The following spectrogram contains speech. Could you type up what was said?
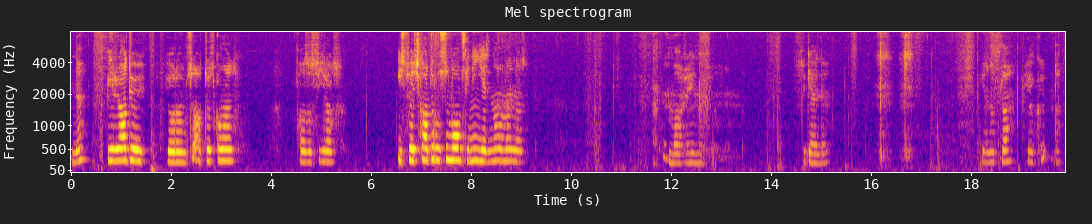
Ne? Bir radyo yorumcusu Atletico Man fazlası biraz. İsveç kadrosunda oğlum senin yerini alman lazım. Bahreyn var. geldi. Yanıtla yakında.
